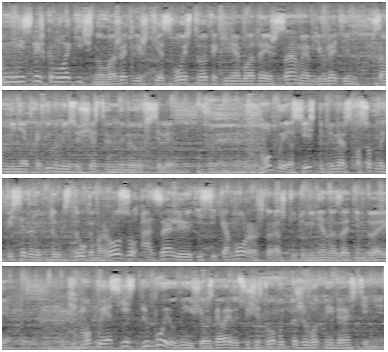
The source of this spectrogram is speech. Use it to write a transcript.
Не слишком логично уважать лишь те свойства, какими обладаешь сам, и объявлять их самыми необходимыми и существенными во Вселенной. Мог бы я съесть, например, способных беседовать друг с другом розу, азалию и сикамора, что растут у меня на заднем дворе. Мог бы я съесть любое умеющее разговаривать существо, будь то животное или растение.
